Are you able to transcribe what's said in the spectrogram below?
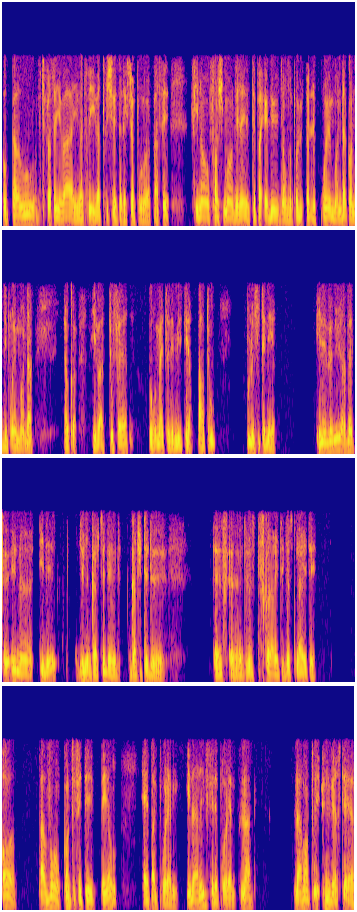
au cas où, de toute façon, il va, il va, tricher les élections pour passer. Sinon, franchement, déjà, il n'était pas élu dans un premier, le premier mandat, quand on dit premier mandat. Donc, il va tout faire pour mettre des militaires partout pour le soutenir. Il est venu avec une idée d'une gratuité de, gratuité de scolarité, de scolarité. Or, avant, quand c'était payant, il n'y avait pas de problème. Il arrive, c'est le problème. Là, la rentrée universitaire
